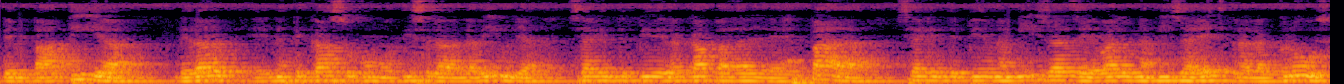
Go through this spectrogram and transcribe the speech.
de empatía, de dar, en este caso, como dice la, Biblia, si alguien te pide la capa, dale la espada, si alguien te pide una milla, llevale una milla extra a la cruz,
